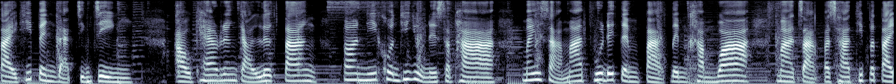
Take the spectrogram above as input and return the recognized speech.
ไตยที่เป็นแบบจริง ๆ เอาแค่เรื่องการเลือกตั้ง ตอนนี้คนที่อยู่ในสภา ไม่สามารถพูดได้เต็มปากเต็มคำว่า มาจากประชาธิปไตย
